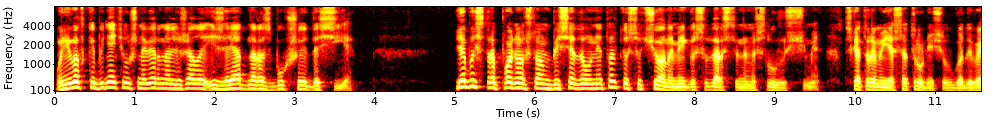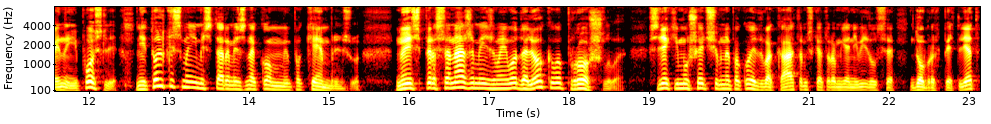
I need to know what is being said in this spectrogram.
У него в кабинете уж, наверное, лежало изрядно разбухшее досье. Я быстро понял, что он беседовал не только с учеными и государственными служащими, с которыми я сотрудничал в годы войны и после, не только с моими старыми знакомыми по Кембриджу, но и с персонажами из моего далекого прошлого, с неким ушедшим на покой адвокатом, с которым я не виделся добрых пять лет,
